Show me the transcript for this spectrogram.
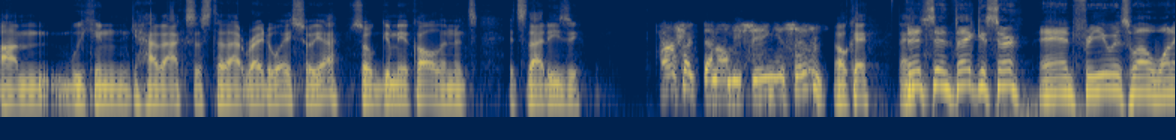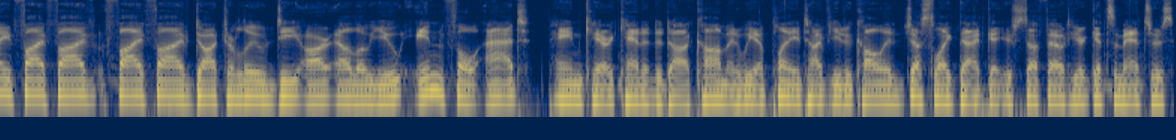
um, we can have access to that right away. So yeah, so give me a call and it's it's that easy. Perfect. Then I'll be seeing you soon. Okay, thanks. Vincent, thank you, sir. And for you as well, 1 55 Dr. Lou, D R L O U, info at paincarecanada.com. And we have plenty of time for you to call in just like that. Get your stuff out here, get some answers.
